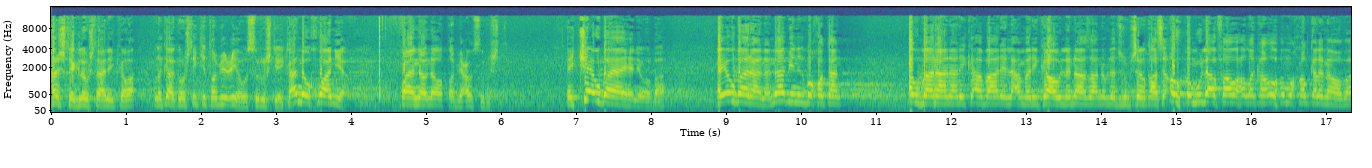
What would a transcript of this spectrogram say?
هەر شتێک لەو شتانیکەوە لەکاکە شتێکی طبیعیە و سروشتێک کانەوە خوانیە خوایان ناو ناوە طبیع و سروشت چێ ئەو باە هێنێەوە با؟ ئەی ئەو بارانە نابینن بۆ خۆتان ئەو بارانانی کە ئەبارێ لە ئەمریکا و لە نازانم لە جنوب شەرقاسە ئەو هەموو لە ئەفاوە هەڵەکە ئەو هەموو خەڵکە لە ناوە بە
